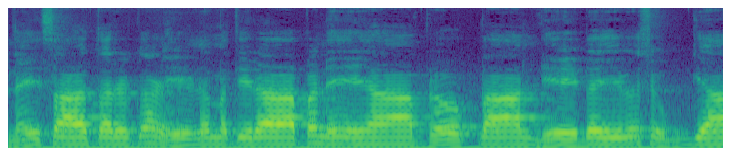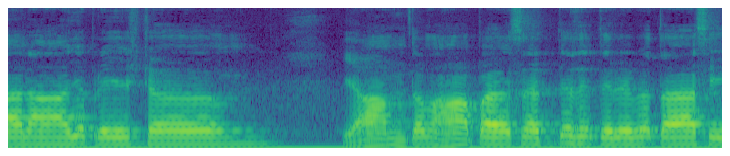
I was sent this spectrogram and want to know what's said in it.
नैसा तर्कणेन मतिरापनेया प्रोक्तान्येदैव सुज्ञानाय प्रेष्ठ यां तमाप सत्यसतिर्वतासि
